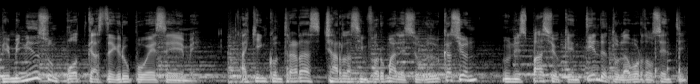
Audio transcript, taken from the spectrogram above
Bienvenidos a un podcast de Grupo SM. Aquí encontrarás charlas informales sobre educación, un espacio que entiende tu labor docente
